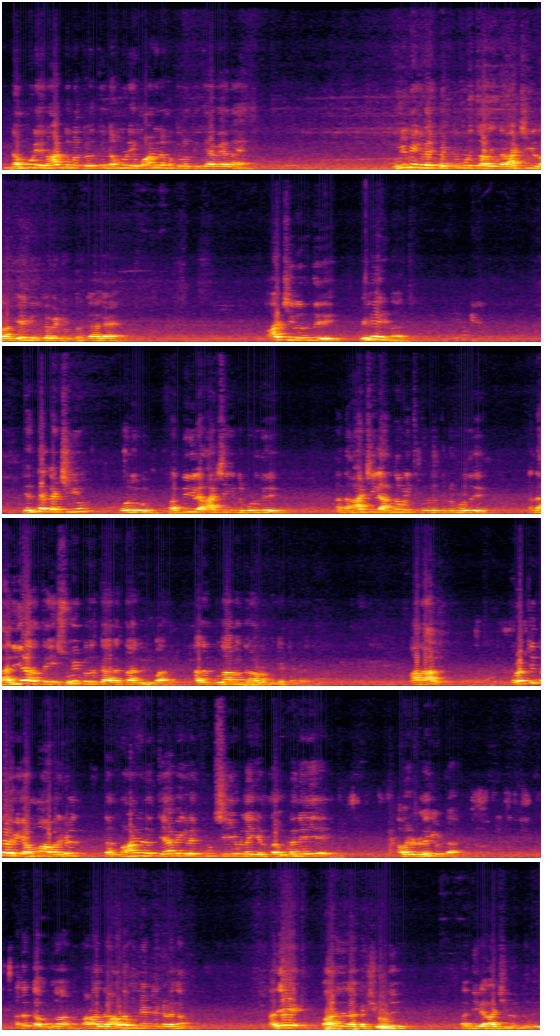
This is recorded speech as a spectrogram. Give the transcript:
நம்முடைய நாட்டு மக்களுக்கு நம்முடைய மாநில மக்களுக்கு தேவையான உரிமைகளை பெற்றுக் கொடுத்தால் இந்த ஆட்சியில் நாம் ஏன் இருக்க வேண்டும் என்பதற்காக ஆட்சியிலிருந்து வெளியேறினார்கள் எந்த கட்சியும் ஒரு மத்தியில் ஆட்சி செய்கின்ற பொழுது அந்த ஆட்சியில் அங்கம் வைத்துக் கொண்டிருக்கின்ற பொழுது அந்த அதிகாரத்தை சுவைப்பதற்காகத்தான் இருப்பார்கள் அதற்கு உதாரணம் திராவிட முன்னேற்ற கழகம். ஆனால் புரட்சி தலைவி அம்மா அவர்கள் தன் மாநில தேவைகளை பூர்த்தி செய்யவில்லை என்ற உடனேயே அவர்கள் விலகிவிட்டார்கள். அதற்கு அவர் உதாரணம் ஆனால் திராவிட முன்னேற்ற கழகம் அதே பாரதிய ஜனதா கட்சியோடு மத்தியில் ஆட்சியில் இருந்தது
